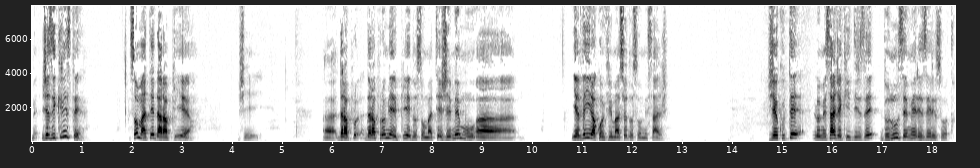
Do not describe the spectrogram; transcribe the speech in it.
Mais Jésus-Christ, ce matin dans la prière, euh, dans, la, dans, la, première prière de ce matin, j'ai même. Euh, il y avait eu la confirmation de son message. J'ai écouté le message qui disait de nous aimer les uns les autres,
